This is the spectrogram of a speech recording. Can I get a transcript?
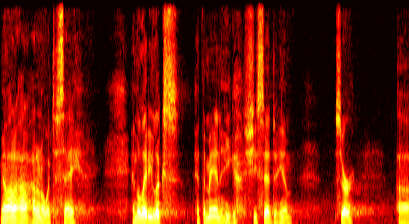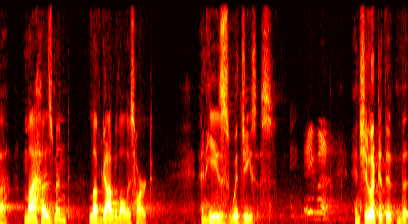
Man, I don't, I don't know what to say. And the lady looks at the man and he, she said to him, Sir, uh, my husband loved God with all his heart, and he's with Jesus. Amen. And she looked at the, the,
